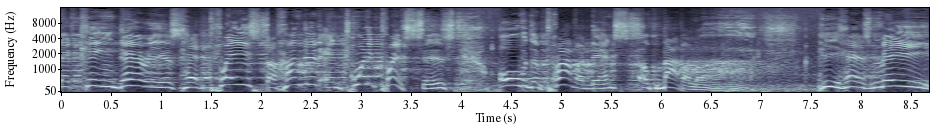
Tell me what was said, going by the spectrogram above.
that King Darius had placed 120 princes over the province of Babylon he has made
